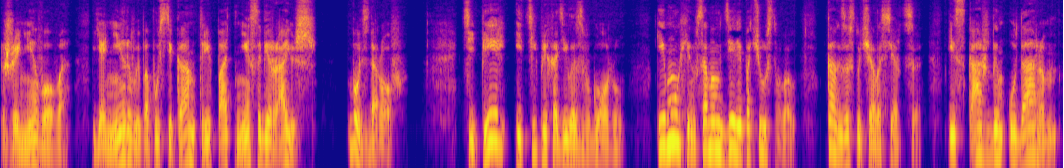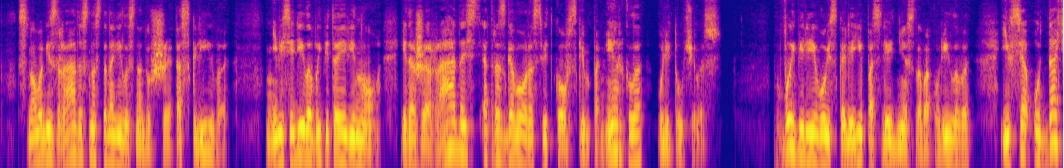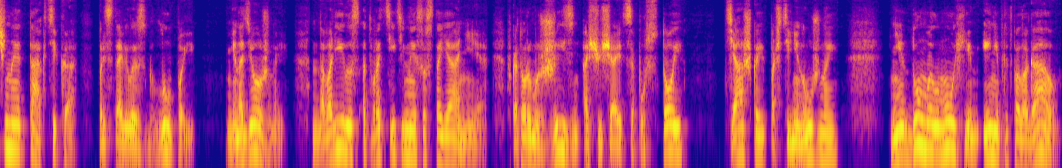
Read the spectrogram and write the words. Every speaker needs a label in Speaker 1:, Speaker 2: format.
Speaker 1: жене, Вова. Я нервы по пустякам трепать не собираюсь. Будь здоров. Теперь идти приходилось в гору. И Мухин в самом деле почувствовал, как застучало сердце. И с каждым ударом снова безрадостно становилось на душе, тоскливо. Не веселило выпитое вино, и даже радость от разговора с Витковским померкла, улетучилась. Выбили его из колеи последние слова Курилова, и вся удачная тактика представилась глупой, ненадежной, навалилось отвратительное состояние, в котором жизнь ощущается пустой, тяжкой, почти ненужной. Не думал Мухин и не предполагал,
